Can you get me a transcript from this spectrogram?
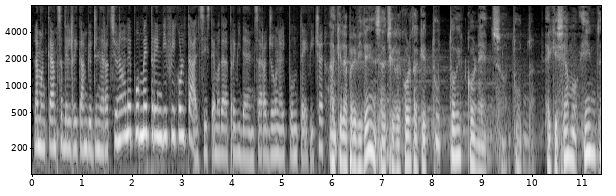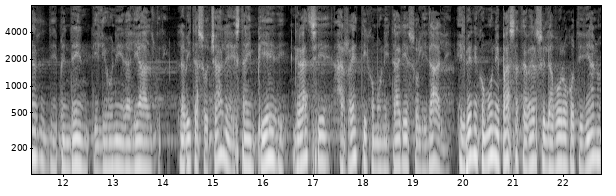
La mancanza del ricambio generazionale può mettere in difficoltà il sistema della previdenza, ragiona il pontefice. Anche la previdenza ci ricorda che tutto è connesso, tutto, e che siamo interdipendenti gli uni dagli altri. La vita sociale sta in piedi grazie a reti comunitarie solidali il bene comune passa attraverso il lavoro quotidiano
